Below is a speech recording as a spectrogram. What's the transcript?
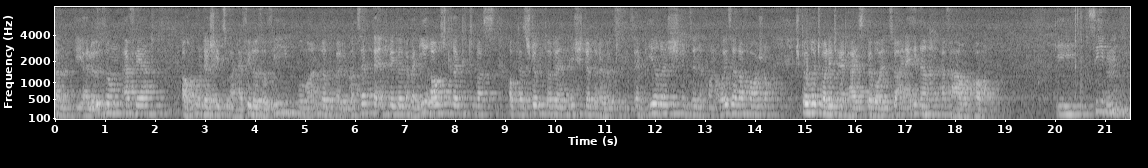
dann die Erlösung erfährt. Auch im Unterschied zu einer Philosophie, wo man irgendwelche Konzepte entwickelt, aber nie rauskriegt, was, ob das stimmt oder nicht stimmt, oder höchstens empirisch im Sinne von äußerer Forschung. Spiritualität heißt, wir wollen zu einer inneren Erfahrung kommen. Die sieben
